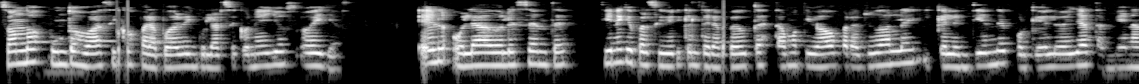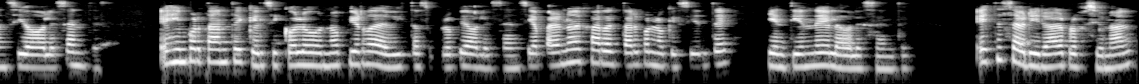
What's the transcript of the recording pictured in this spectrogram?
Son dos puntos básicos para poder vincularse con ellos o ellas. Él o la adolescente tiene que percibir que el terapeuta está motivado para ayudarle y que le entiende porque él o ella también han sido adolescentes. Es importante que el psicólogo no pierda de vista su propia adolescencia para no dejar de estar con lo que siente y entiende el adolescente. Este se abrirá al profesional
